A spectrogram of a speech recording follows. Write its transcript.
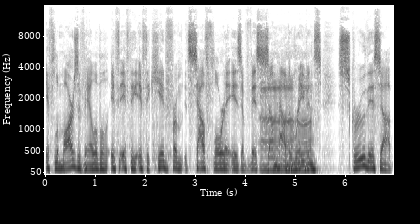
if Lamar's available, if if the if the kid from South Florida is of this somehow Uh-huh. the Ravens screw this up.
